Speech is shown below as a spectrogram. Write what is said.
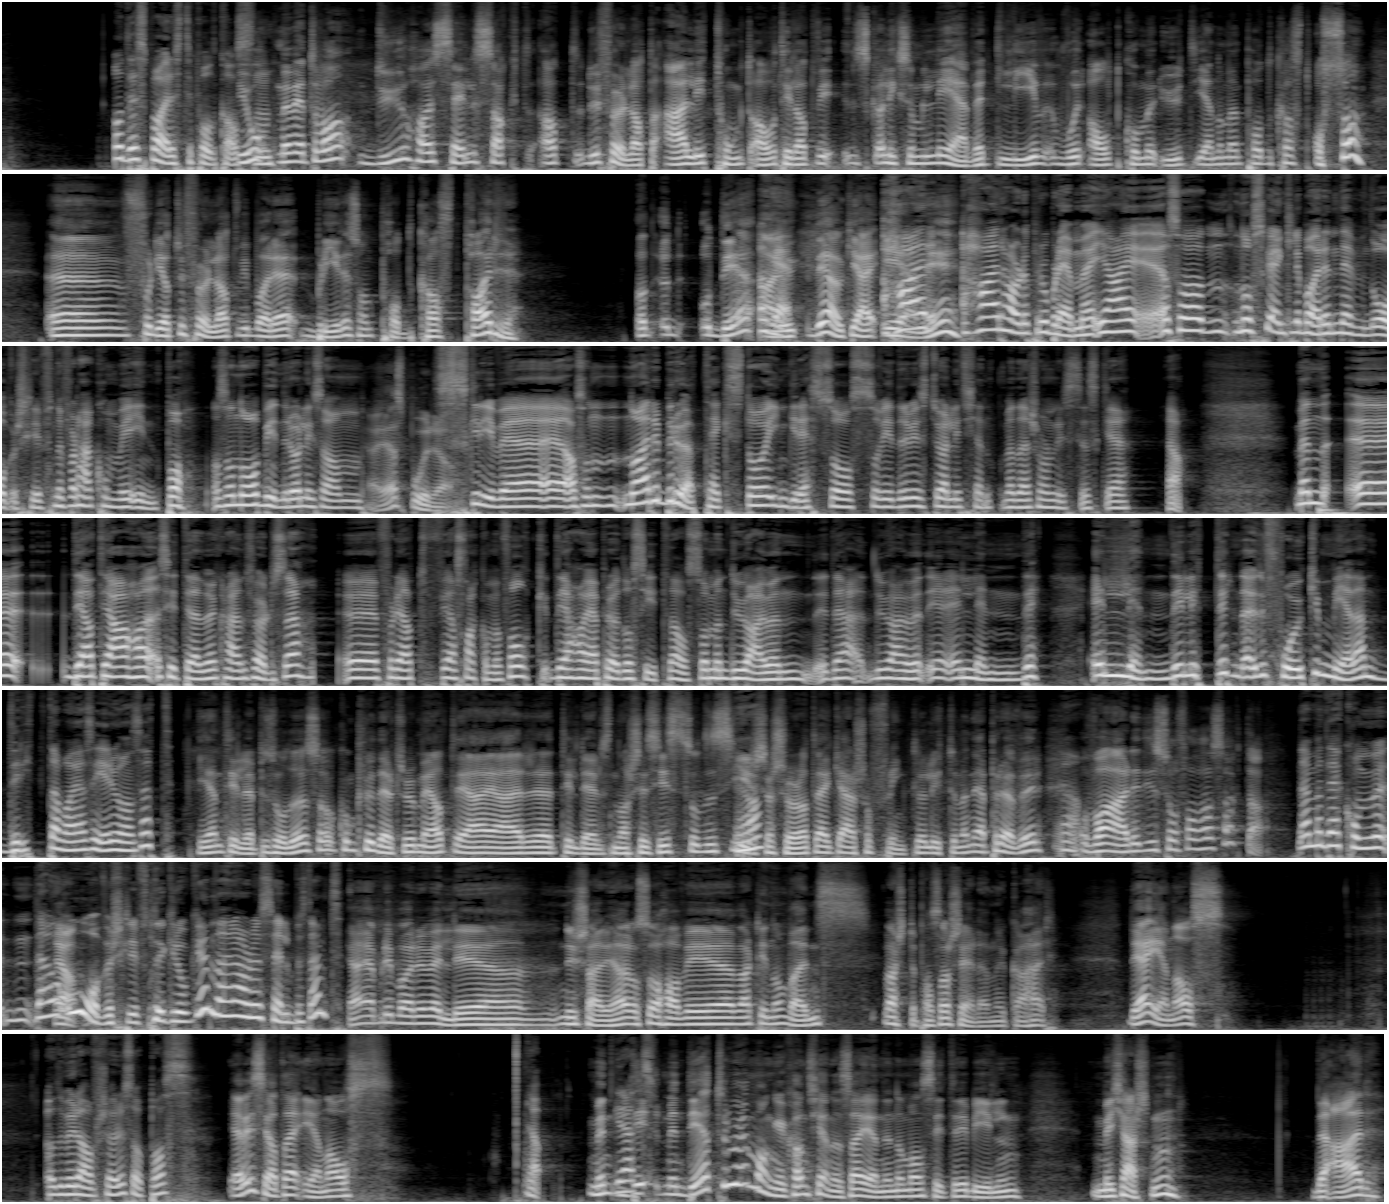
Og det spares til Jo, men vet du hva? Du har selv sagt at du føler at det er litt tungt av og til at vi skal liksom leve et liv hvor alt kommer ut gjennom en podkast også. Eh, fordi at du føler at vi bare blir et sånt podkastpar. Og, og- det, er okay. jo, det er jo ikke jeg enig i. her har du problemet. Jeg, altså, nå skulle jeg egentlig bare nevne overskriftene, for det her kommer vi inn på. Altså, nå begynner du å liksom Ja, skrive eh, Altså, nå er det brødtekst og ingress og så videre, hvis du er litt kjent med det journalistiske. Ja. Men eh, det at jeg har, sitter igjen med en klein følelse eh, fordi at vi har snakka med folk, det har jeg prøvd å si til deg også, men du er jo en, det, er- du er jo en elendig, elendig lytter. Det, er- du får jo ikke med deg en dritt av hva jeg sier uansett. I en tidligere episode så konkluderte du med at jeg er eh, til dels narsissist, så det sier Ja. seg sjøl at jeg ikke er så flink til å lytte, men jeg prøver. Ja. Og hva er det de i så fall har sagt, da? Nei, men det kommer Det er jo Ja. i Kroken. Der har du selv bestemt. Ja, jeg blir bare veldig nysgjerrig her. Og så har vi vært innom verdens verste passasjer denne uka her. Det er en av oss. Og du vil avsløre såpass. Jeg vil si at det er en av oss. Ja, Men greit. det, men det tror jeg mange kan kjenne seg igjen i når man sitter i bilen med kjæresten. Det er,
